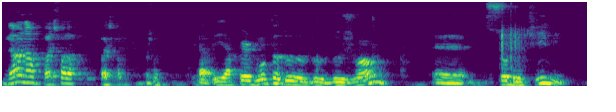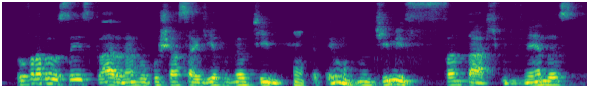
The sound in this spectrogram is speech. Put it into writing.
Não, não. Pode falar. Pode falar. E a pergunta do, do, do João é, sobre o time vou falar para vocês, claro, né? Vou puxar a sardinha para o meu time. Hum. Eu tenho um, um, time fantástico de vendas,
